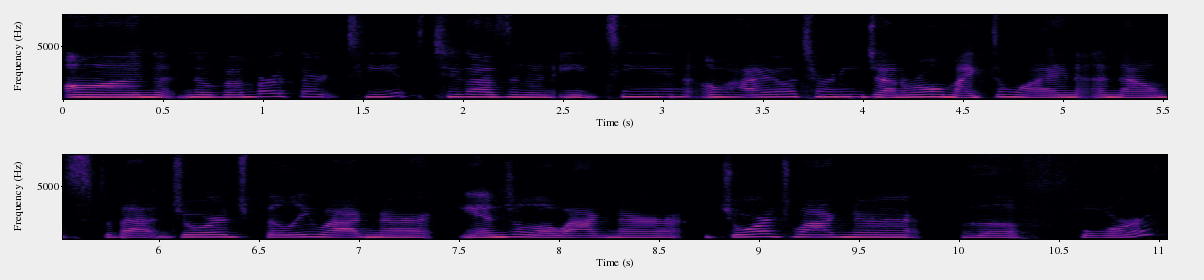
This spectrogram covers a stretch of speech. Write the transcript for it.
On November 13th, 2018, Ohio Attorney General Mike DeWine announced that George Billy Wagner, Angela Wagner, George Wagner the fourth,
